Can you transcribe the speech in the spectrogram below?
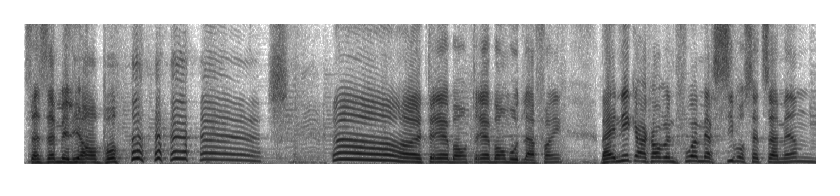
ça s'améliore pas. Ah, très bon, très bon mot de la fin. Ben, Nick, encore une fois, merci pour cette semaine.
